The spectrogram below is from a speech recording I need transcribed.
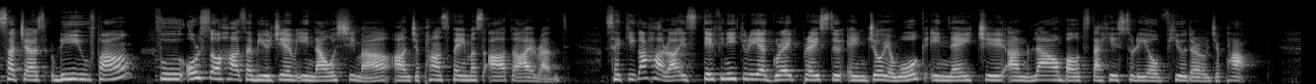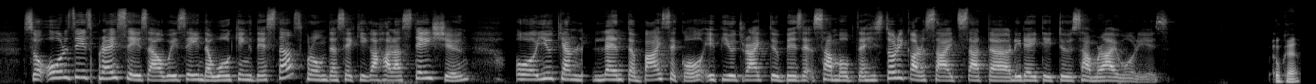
such as Lee Ufan, who also has a museum in Naoshima on Japan's famous art island. Sekigahara is definitely a great place to enjoy a walk in nature and learn about the history of feudal Japan. So all these places are within the walking distance from the Sekigahara station, or you can rent a bicycle if you'd like to visit some of the historical sites that are related to samurai warriors. Okay.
